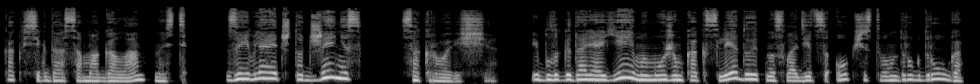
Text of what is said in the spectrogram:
как всегда сама галантность, заявляет, что Дженнис — сокровище и благодаря ей мы можем как следует насладиться обществом друг друга,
